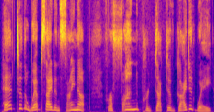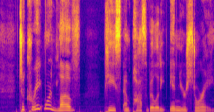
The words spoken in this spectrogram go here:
head to the website and sign up for a fun, productive, guided way to create more love, peace, and possibility in your story.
